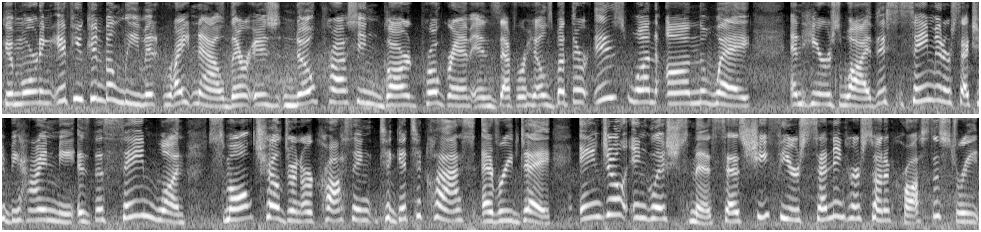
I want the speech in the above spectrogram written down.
Good morning. If you can believe it, right now there is no crossing guard program in Zephyrhills, but there is one on the way. And here's why. This same intersection behind me is the same one small children are crossing to get to class every day. Angel English Smith says she fears sending her son across the street.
